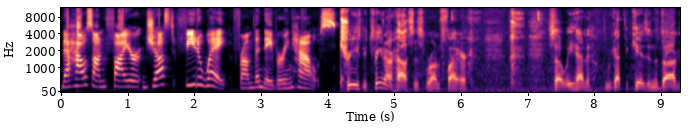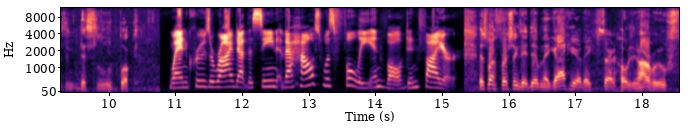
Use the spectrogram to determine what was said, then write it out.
the house on fire just feet away from the neighboring house. Trees between our houses were on fire. so we had we got the kids and the dogs and this booked. When crews arrived at the scene, the house was fully involved in fire. This one of the first things they did when they got here, they started hosing our roof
